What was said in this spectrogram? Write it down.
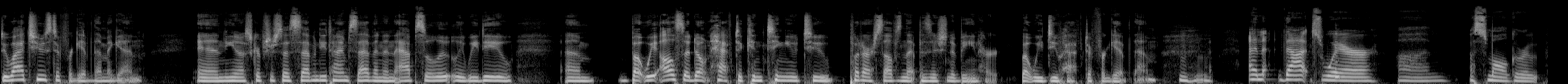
do I choose to forgive them again? And, you know, scripture says 70 times seven, and absolutely we do. Um, but we also don't have to continue to put ourselves in that position of being hurt, but we do have to forgive them. Mm-hmm. And that's where um, a small group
